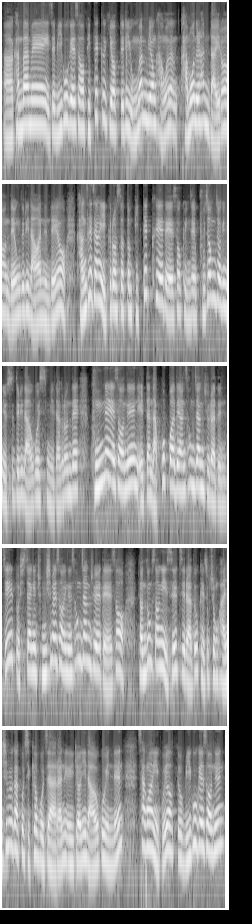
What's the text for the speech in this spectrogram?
아, 간밤에 이제 미국에서 빅테크 기업들이 6만 명 강원, 감원을 한다 이런 내용들이 나왔는데요. 강세장을 이끌었었던 빅테크에 대해서 굉장히 부정적인 뉴스들이 나오고 있습니다. 그런데 국내에서는 일단 낙폭 과대한 성장주라든지 또 시장의 중심에 서 있는 성장주에 대해서 변동성이 있을지라도 계속 좀 관심을 갖고 지켜보자라는 의견이 나오고 있는 상황이고요. 또 미국에서는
